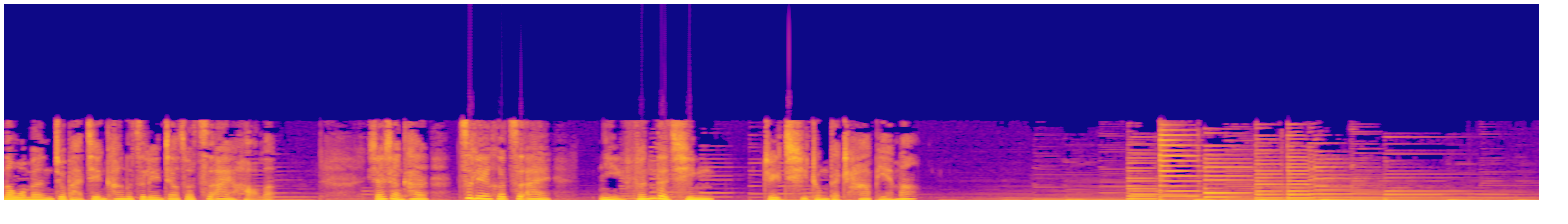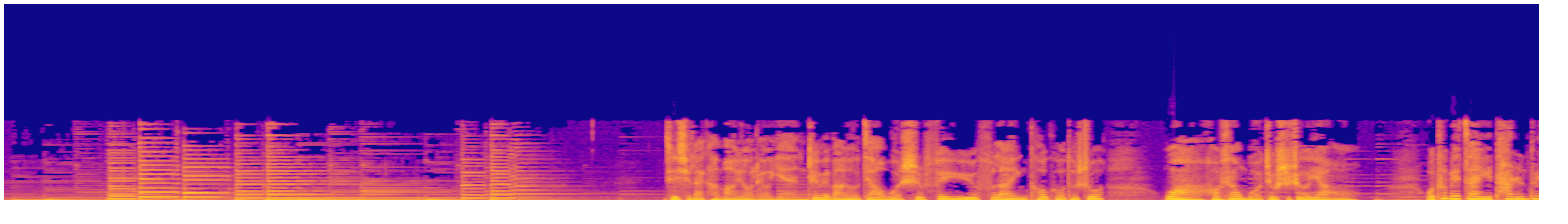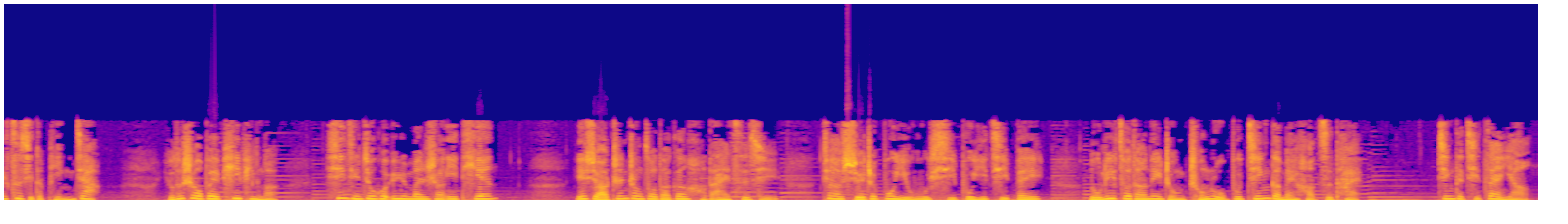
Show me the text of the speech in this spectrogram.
那我们就把健康的自恋叫做自爱好了。想想看，自恋和自爱，你分得清这其中的差别吗？继续来看网友留言，这位网友叫我是飞鱼 Flying Coco，他说：“哇，好像我就是这样哦。我特别在意他人对自己的评价，有的时候被批评了，心情就会郁闷上一天。也许要真正做到更好的爱自己，就要学着不以物喜，不以己悲，努力做到那种宠辱不惊的美好姿态，经得起赞扬，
